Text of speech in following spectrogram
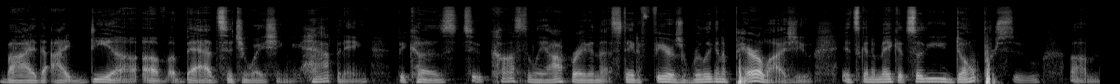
by the idea of a bad situation happening because to constantly operate in that state of fear is really going to paralyze you. It's going to make it so you don't pursue um,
